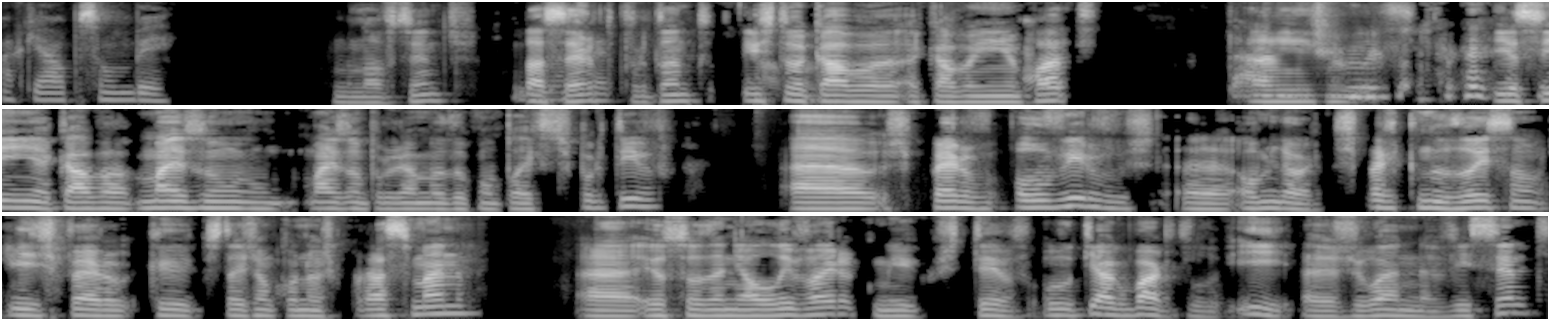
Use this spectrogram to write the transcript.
acho que é a opção B. 1900? Está 1900. certo, portanto, isto Ah, acaba, acaba em empate. Tá. Ah, E assim acaba mais um, mais um programa do Complexo Desportivo. Ah, espero ouvir-vos, ah, ou melhor, espero que nos ouçam e espero que estejam connosco para a semana. Ah, eu sou Daniel Oliveira, comigo esteve o Tiago Bartolo e a Joana Vicente.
